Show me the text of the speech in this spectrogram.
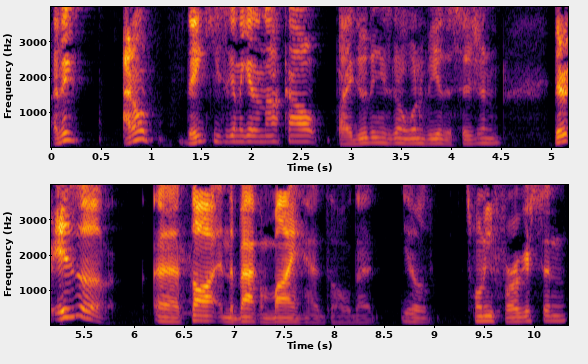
I think I don't think he's gonna get a knockout, but I do think he's gonna win via decision. There is a, a thought in the back of my head though that you know Tony Ferguson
